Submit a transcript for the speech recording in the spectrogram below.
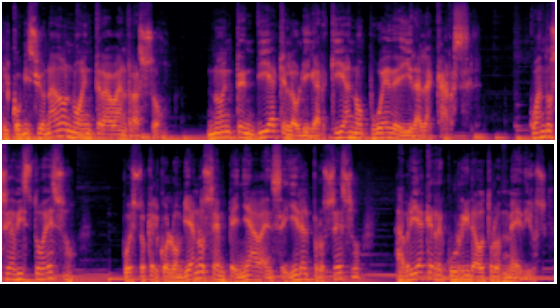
El comisionado no entraba en razón. No entendía que la oligarquía no puede ir a la cárcel. ¿Cuándo se ha visto eso? Puesto que el colombiano se empeñaba en seguir el proceso, habría que recurrir a otros medios.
